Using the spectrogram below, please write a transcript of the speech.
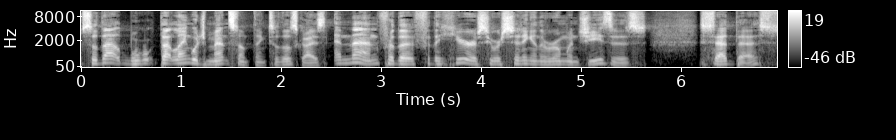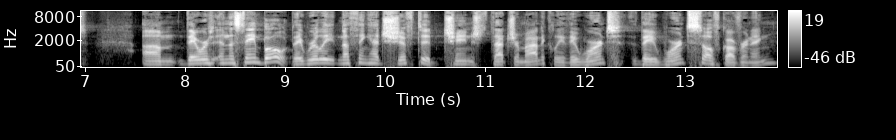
so that that language meant something to those guys. And then for the for the hearers who were sitting in the room when Jesus said this, um, they were in the same boat. They really nothing had shifted, changed that dramatically. They weren't they weren't self governing,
